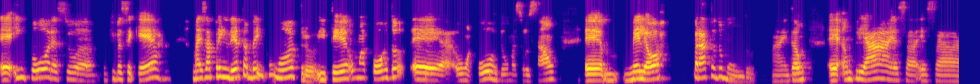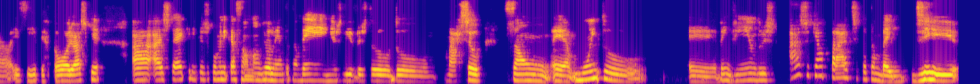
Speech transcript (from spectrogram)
é, impor a sua, o que você quer, mas aprender também com o outro e ter um acordo, é, um acordo, uma solução é, melhor para todo mundo. Né? Então, é, ampliar essa, essa, esse repertório. Acho que a, as técnicas de comunicação não violenta também, os livros do, do Marshall são é, muito é, bem-vindos. Acho que a prática também, de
